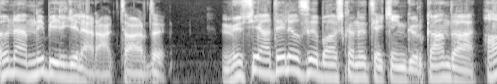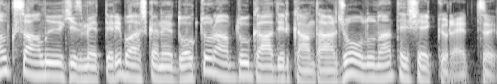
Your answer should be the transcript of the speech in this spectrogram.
önemli bilgiler aktardı. Müsiyad Elazığ Başkanı Tekin Gürkan da Halk Sağlığı Hizmetleri Başkanı Doktor Abdülkadir Kantarcıoğlu'na teşekkür etti.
